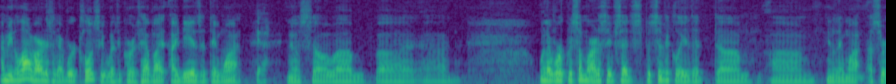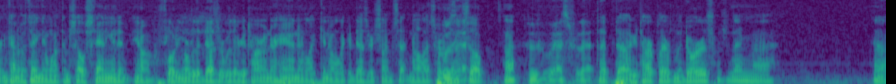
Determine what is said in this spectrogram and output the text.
I mean, a lot of artists that I work closely with, of course, have I- ideas that they want. Yeah. You know, so um, uh, uh, when I work with some artists, they've said specifically that um, um, you know they want a certain kind of a thing. They want themselves standing in it, you know, floating over the desert with their guitar in their hand and like you know like a desert sunset and all that sort Who of was thing. that? So, huh? Who, who asked for that? That uh, guitar player from the Doors, what's his name? Uh, yeah,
